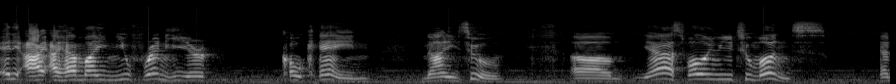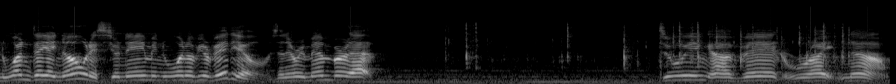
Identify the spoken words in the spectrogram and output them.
Any, I, I have my new friend here, Cocaine, 92. Um, yes, following you two months. And one day I noticed your name in one of your videos. And I remember that doing a vid right now.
